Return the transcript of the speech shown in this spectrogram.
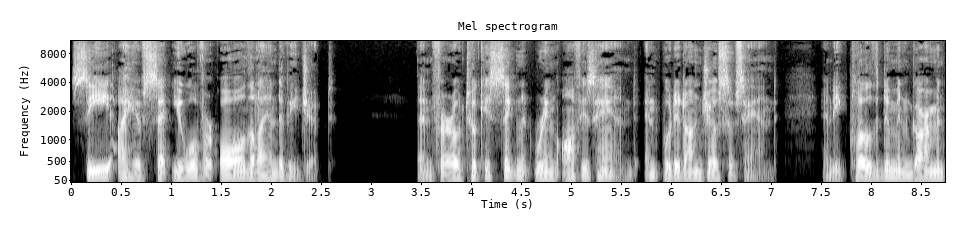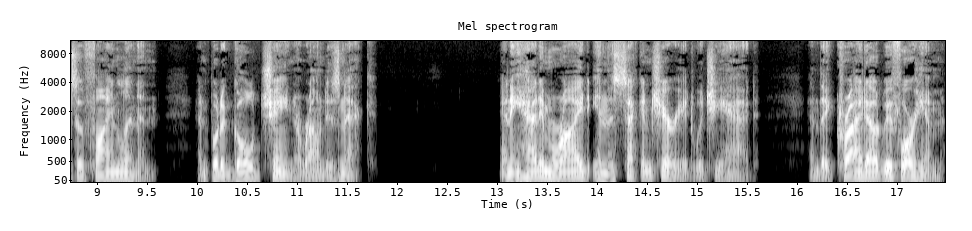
See, I have set you over all the land of Egypt. Then Pharaoh took his signet ring off his hand and put it on Joseph's hand, and he clothed him in garments of fine linen, and put a gold chain around his neck. And he had him ride in the second chariot which he had. And they cried out before him,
